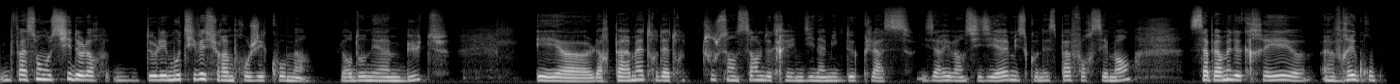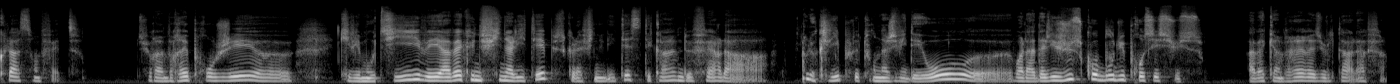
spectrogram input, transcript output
une façon aussi de, leur, de les motiver sur un projet commun, leur donner un but et euh, leur permettre d'être tous ensemble, de créer une dynamique de classe. Ils arrivent en sixième, ils ne se connaissent pas forcément. Ça permet de créer euh, un vrai groupe classe, en fait sur un vrai projet euh, qui les motive et avec une finalité, puisque la finalité c'était quand même de faire la, le clip, le tournage vidéo, voilà, d'aller jusqu'au bout du processus avec un vrai résultat à la fin.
